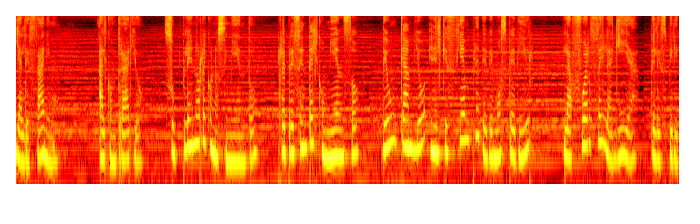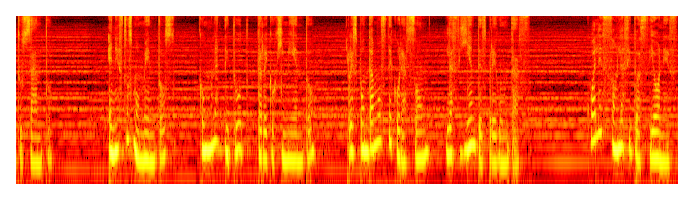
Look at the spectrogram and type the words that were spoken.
y al desánimo. Al contrario, su pleno reconocimiento representa el comienzo de un cambio en el que siempre debemos pedir la fuerza y la guía del Espíritu Santo. En estos momentos, con una actitud de recogimiento, respondamos de corazón las siguientes preguntas. ¿Cuáles son las situaciones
